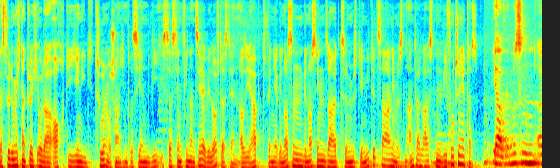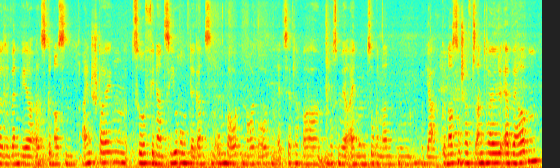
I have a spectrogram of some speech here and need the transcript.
Das würde mich natürlich oder auch diejenigen, die zuhören, wahrscheinlich interessieren. Wie ist das denn finanziell? Wie läuft das denn? Also ihr habt, wenn ihr Genossen, Genossinnen seid, müsst ihr Miete zahlen, ihr müsst einen Anteil leisten. Wie funktioniert das? Ja, wir müssen, also wenn wir als Genossen einsteigen zur Finanzierung der ganzen Umbauten, Neubauten etc., müssen wir einen sogenannten ja, Genossenschaftsanteil erwerben.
